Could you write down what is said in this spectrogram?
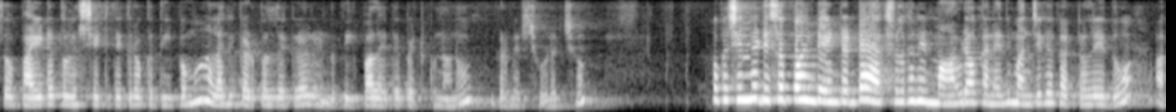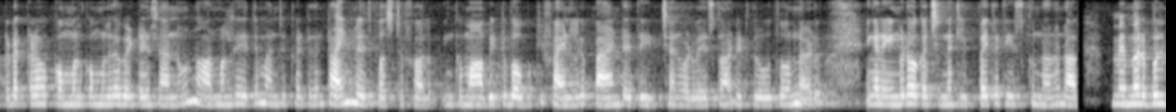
సో బయట తులసి చెట్టు దగ్గర ఒక దీపము అలాగే గడపల దగ్గర రెండు దీపాలు అయితే పెట్టుకున్నాను. ఇక్కడ మీరు చూడొచ్చు. ఒక చిన్న డిసప్పాయింట్ ఏంటంటే యాక్చువల్గా నేను మామిడాకు అనేది మంచిగా కట్టలేదు. అక్కడక్కడ కొమ్మలు కొమ్మలుగా పెట్టేశాను. నార్మల్గా అయితే మంచిగా కట్టేదాన్ని టైం లేదు ఫస్ట్ ఆఫ్ ఆల్ ఇంకా మా బిట్టు బాబుకి ఫైనల్గా ప్యాంట్ అయితే ఇచ్చాను. వాడు వేసుకొని అటు ఇటు తిరుగుతూ ఉన్నాడు. ఇంకా నేను కూడా ఒక చిన్న క్లిప్ అయితే తీసుకున్నాను. నాకు memorable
